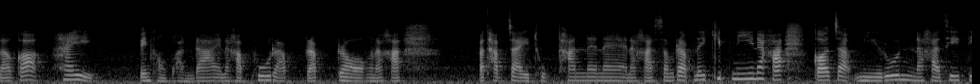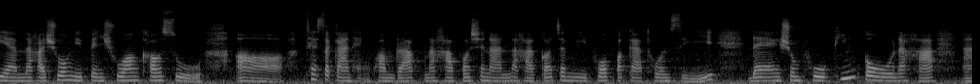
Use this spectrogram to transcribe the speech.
แล้วก็ให้เป็นของขวัญได้นะคะ ผู้รับรับรองนะคะ ประทับใจทุกท่านแน่ๆนะคะสำหรับในคลิปนี้นะคะก็จะมีรุ่นนะคะที่เตรียมนะคะ ช่วงนี้เป็นช่วงเข้าสู่เทศกาลแห่งความรักนะคะ เพราะฉะนั้นนะคะก็จะมีพวกปากกาโทนสี แดงชมพูพิงโกนะคะอ่า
